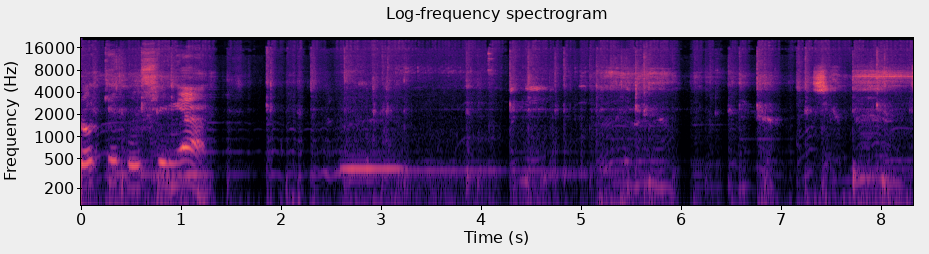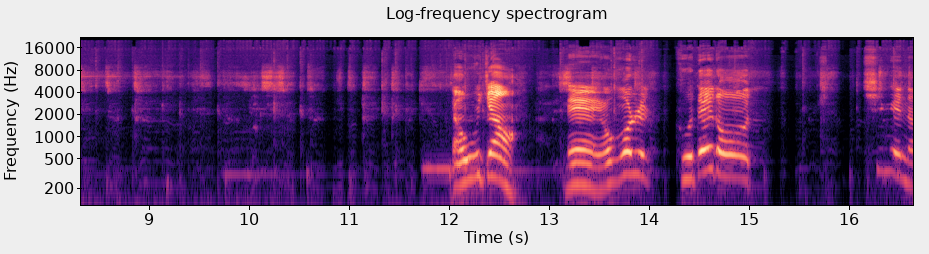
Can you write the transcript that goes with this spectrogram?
이렇게 보시면 나오죠? 네, 요거를 그대로 치면은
